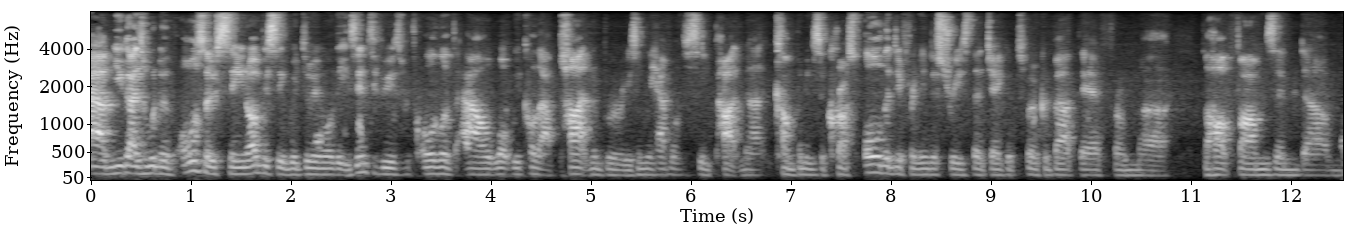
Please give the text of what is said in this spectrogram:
Um, you guys would have also seen, obviously, we're doing all these interviews with all of our what we call our partner breweries, and we have obviously partner companies across all the different industries that Jacob spoke about there, from uh, the hop farms and um,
